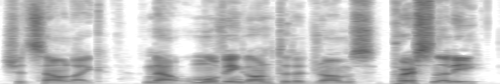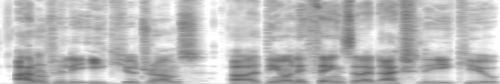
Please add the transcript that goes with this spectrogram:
should sound like. Now, moving on to the drums. Personally, I don't really EQ drums. Uh, the only things that I'd actually EQ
